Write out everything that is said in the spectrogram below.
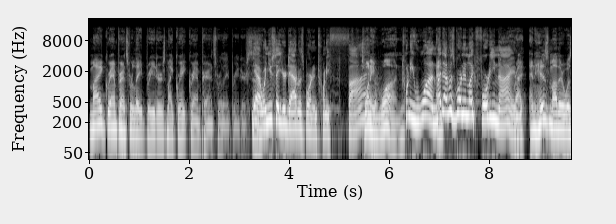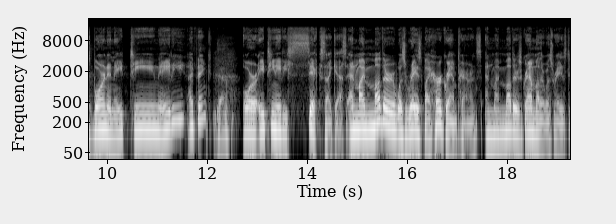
My grandparents were late breeders. My great grandparents were late breeders. So yeah, when you say your dad was born in 25? 21. 21. My dad was born in like 49. Right. And his mother was born in 1880, I think. Yeah. Or 1886, I guess. And my mother was raised by her grandparents, and my mother's grandmother was raised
